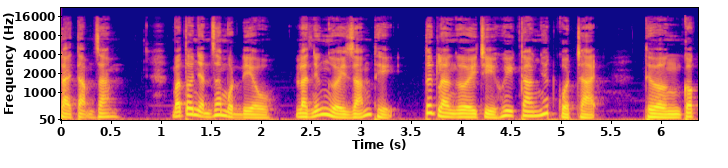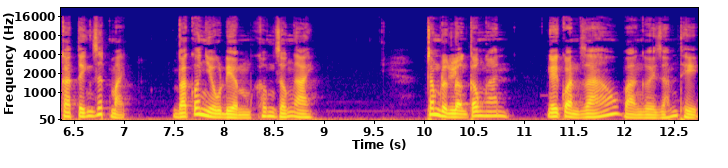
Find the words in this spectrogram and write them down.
trại tạm giam, và tôi nhận ra một điều là những người giám thị, tức là người chỉ huy cao nhất của trại, thường có cá tính rất mạnh và có nhiều điểm không giống ai. Trong lực lượng công an, người quản giáo và người giám thị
